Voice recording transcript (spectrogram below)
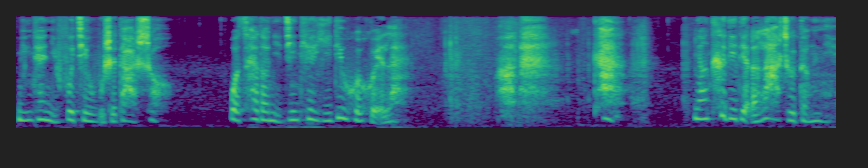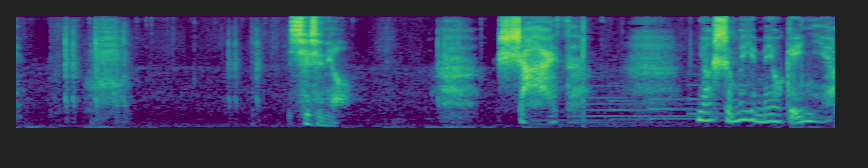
明天你父亲五十大寿，我猜到你今天一定会回来。看，娘特地点了蜡烛等你。谢谢娘。傻孩子，娘什么也没有给你啊，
